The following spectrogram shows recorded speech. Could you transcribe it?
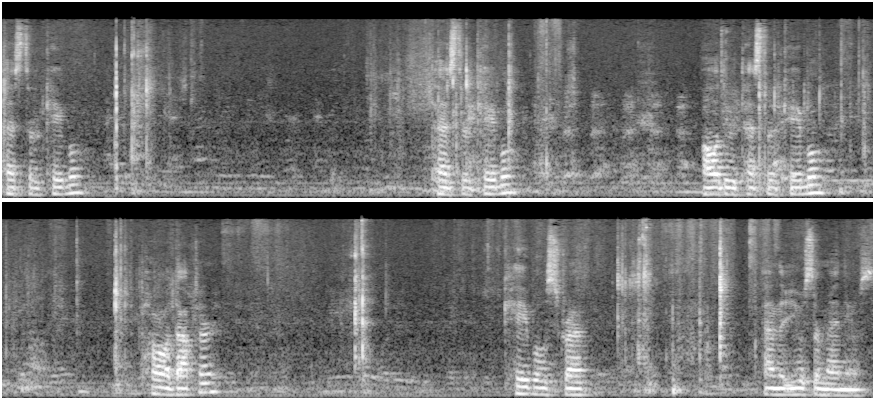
tester cable, tester cable, audio tester cable, power adapter, cable strap, and the user manuals.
